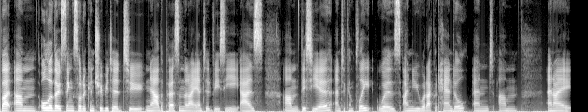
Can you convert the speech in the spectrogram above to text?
But um, all of those things sort of contributed to now the person that I entered VCE as um, this year and to complete was I knew what I could handle and um, and I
